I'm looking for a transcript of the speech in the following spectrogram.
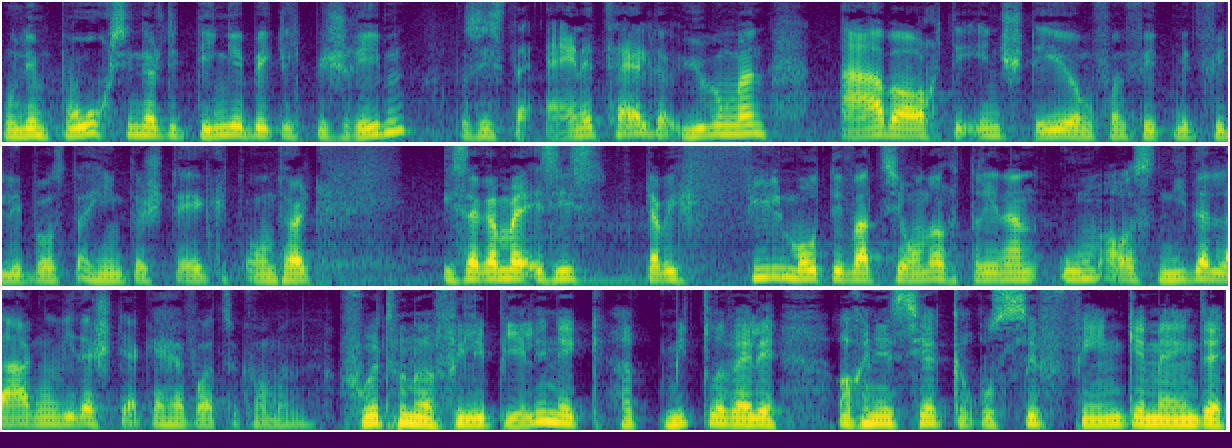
Und im Buch sind halt die Dinge wirklich beschrieben. Das ist der eine Teil der Übungen, aber auch die Entstehung von Fit mit Philipp, was dahinter steckt und halt ich sage einmal, es ist, glaube ich, viel Motivation auch drinnen, um aus Niederlagen wieder stärker hervorzukommen. Fortuna Philipp Jelinek hat mittlerweile auch eine sehr große Fangemeinde.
